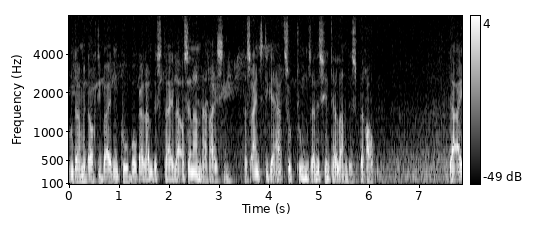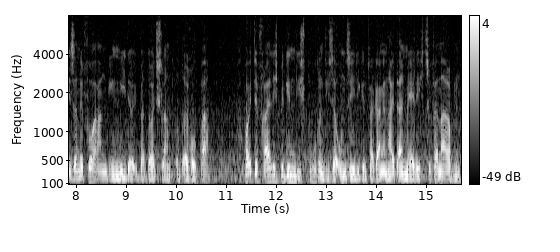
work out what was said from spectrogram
und damit auch die beiden Coburger Landesteile auseinanderreißen, das einstige Herzogtum seines Hinterlandes berauben. Der eiserne Vorhang ging nieder über Deutschland und Europa. Heute freilich beginnen die Spuren dieser unseligen Vergangenheit allmählich zu vernarben.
